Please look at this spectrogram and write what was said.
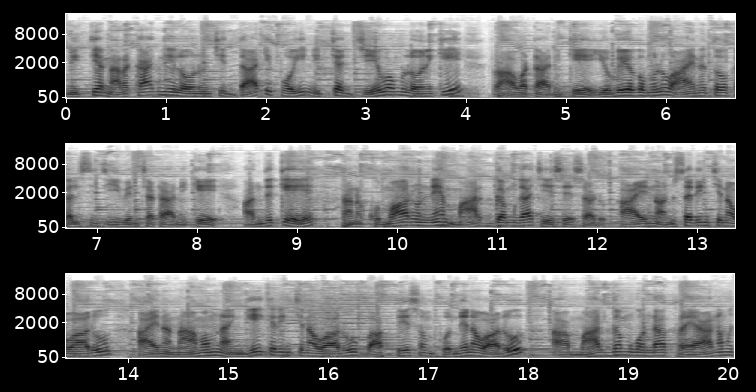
నిత్య నరకాగ్నిలో నుంచి దాటిపోయి నిత్య జీవంలోనికి రావటానికే యుగయుగములు ఆయనతో కలిసి జీవించటానికే. అందుకే తన కుమారుణ్ణే మార్గంగా చేసేశాడు. ఆయన్ను అనుసరించిన వారు ఆయన నామంను అంగీకరించిన వారు బాప్తీసం పొందిన వారు ఆ మార్గం గుండా ప్రయాణము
